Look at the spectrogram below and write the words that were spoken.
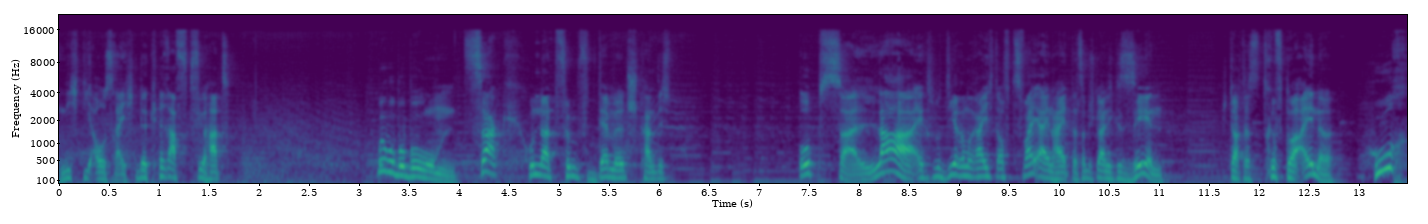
nicht die ausreichende Kraft für hat. Boom, boom, boom, boom. Zack. 105 Damage kann sich... Upsala. Explodieren reicht auf zwei Einheiten. Das habe ich gar nicht gesehen. Ich dachte, das trifft nur eine. Huch.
